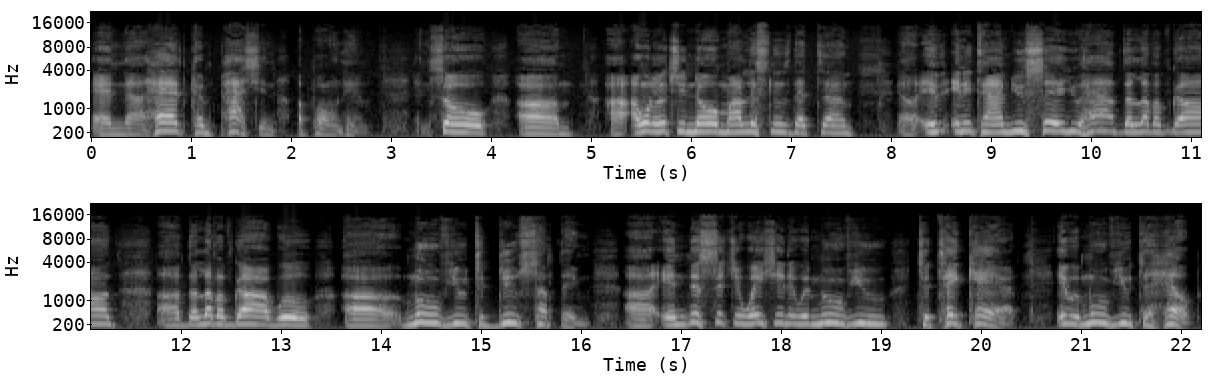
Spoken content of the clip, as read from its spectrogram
and uh, had compassion upon him, and so um, I, I want to let you know, my listeners, that um, uh, if anytime you say you have the love of God, uh, the love of God will uh, move you to do something. Uh, in this situation, it would move you to take care. It would move you to help.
